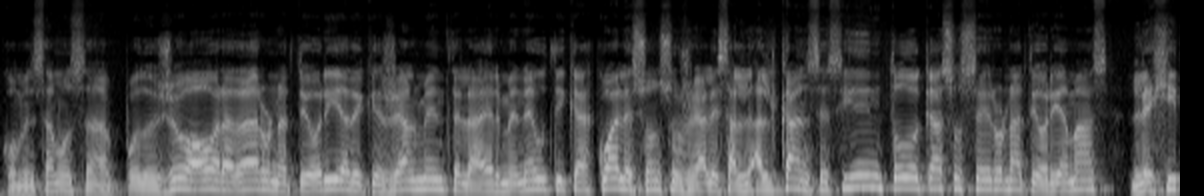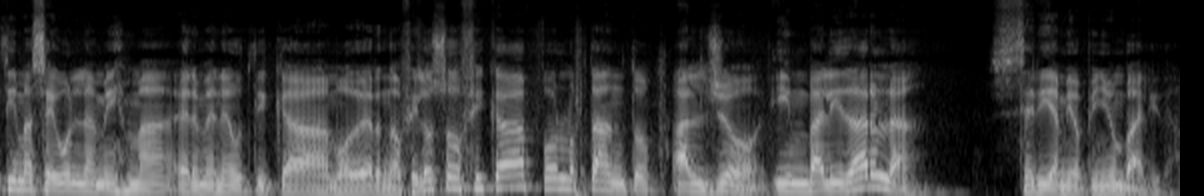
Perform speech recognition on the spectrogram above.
Comenzamos a, puedo yo ahora dar una teoría de que realmente la hermenéutica, cuáles son sus reales alcances y en todo caso ser una teoría más legítima según la misma hermenéutica moderna o filosófica. Por lo tanto, al yo invalidarla, sería mi opinión válida.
